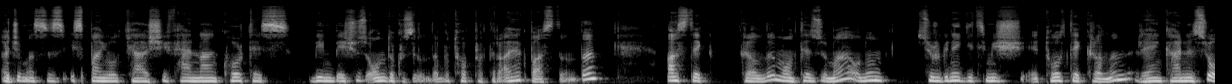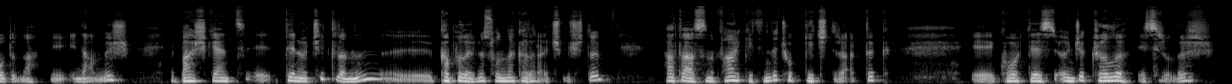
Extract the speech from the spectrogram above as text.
Acımasız İspanyol kaşif Hernán Cortés 1519 yılında bu topraklara ayak bastığında Aztek kralı Montezuma onun sürgüne gitmiş e, Toltek kralının reenkarnesi olduğuna inanmış. Başkent e, Tenochtitlan'ın e, kapılarını sonuna kadar açmıştı. Hatasını fark ettiğinde çok geçtir artık. Cortez önce kralı esir alır.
